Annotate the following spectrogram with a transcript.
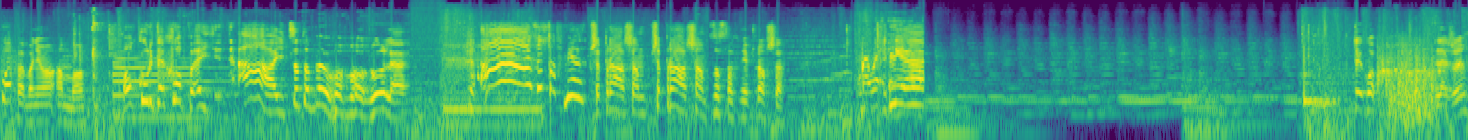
Chłopę, bo nie mam ammo. O kurde, chłop, ej, a, i co to było w ogóle? A, zostaw mnie! Przepraszam, przepraszam, zostaw mnie, proszę. Nie! Ty, chłop, leży.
